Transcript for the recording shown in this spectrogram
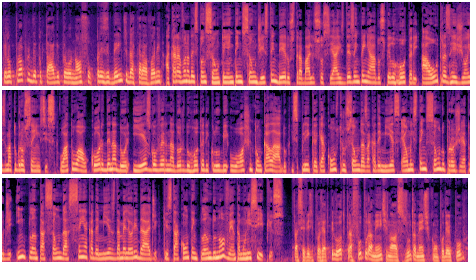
pelo próprio deputado e pelo nosso presidente da caravana. A caravana da expansão tem a intenção de estender os trabalhos sociais desempenhados pelo Rotary a outras regiões matogrossenses. O atual coordenador e ex-governador do Rotary Clube, Washington Calado, explica que a construção das academias é uma extensão do projeto de implantação das 100 academias da melhor idade, que está contemplando 90 municípios para servir de projeto piloto, para futuramente nós, juntamente com o poder público,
